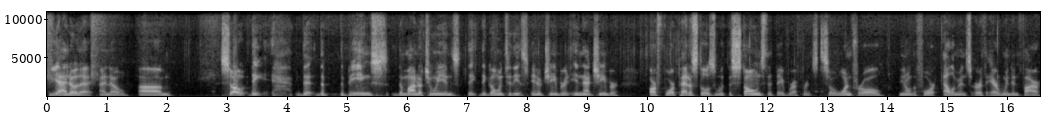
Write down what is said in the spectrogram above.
Yeah, I know that. I know. Um, so they, the the the beings, the Mondoshawans, they they go into this inner chamber, and in that chamber are four pedestals with the stones that they've referenced. So one for all, you know, the four elements: earth, air, wind, and fire.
